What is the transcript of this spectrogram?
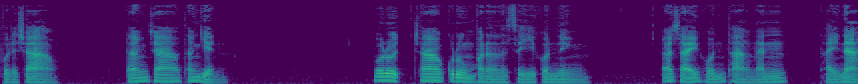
พุทธเจ้า ทั้งเช้าทั้งเย็น บุรุษชาวกรุงพาราณสีคนหนึ่งอาศัยหนทางนั้น นา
